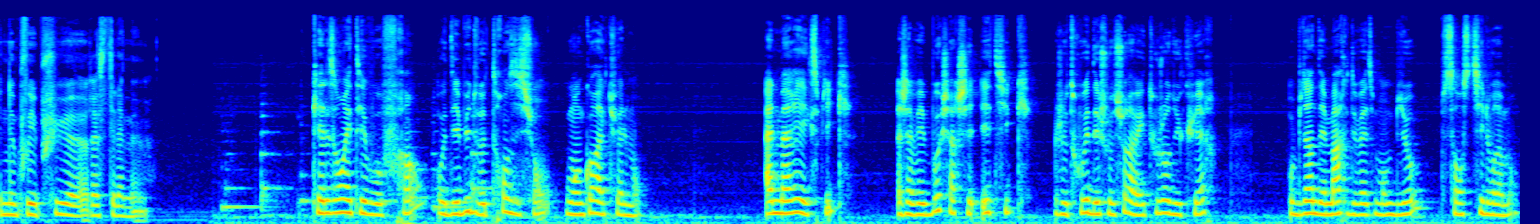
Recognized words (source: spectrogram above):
ne pouvait plus rester la même. Quels ont été vos freins au début de votre transition ou encore actuellement Anne-Marie explique J'avais beau chercher éthique, je trouvais des chaussures avec toujours du cuir, ou bien des marques de vêtements bio, sans style vraiment.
